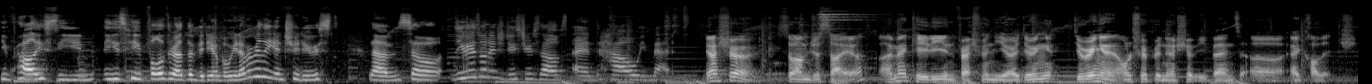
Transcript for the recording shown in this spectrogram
you've probably seen these people throughout the video, but we never really introduced them. So, do you guys want to introduce yourselves and how we met? Yeah, sure. So I'm Josiah. I met Katie in freshman year during during an entrepreneurship event uh, at college.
